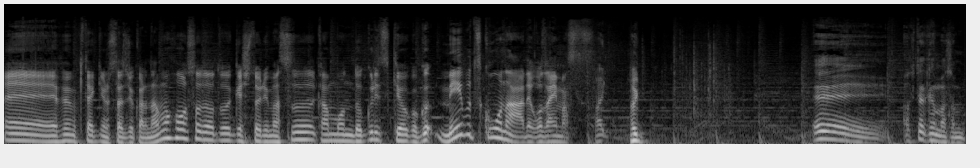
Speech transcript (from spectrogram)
えー FM 北九のスタジオから生放送でお届けしております関門独立峡谷名物コーナーでございます。はい、はい。えー、秋竹正道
